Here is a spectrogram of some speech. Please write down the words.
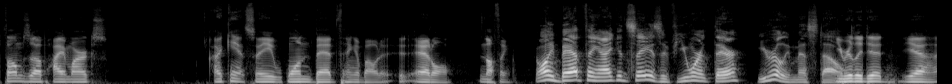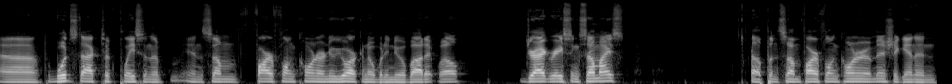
thumbs up, high marks. I can't say one bad thing about it at all. Nothing. The only bad thing I could say is if you weren't there, you really missed out. You really did. Yeah. Uh, Woodstock took place in a, in some far flung corner of New York, and nobody knew about it. Well, drag racing semis up in some far flung corner of Michigan, and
